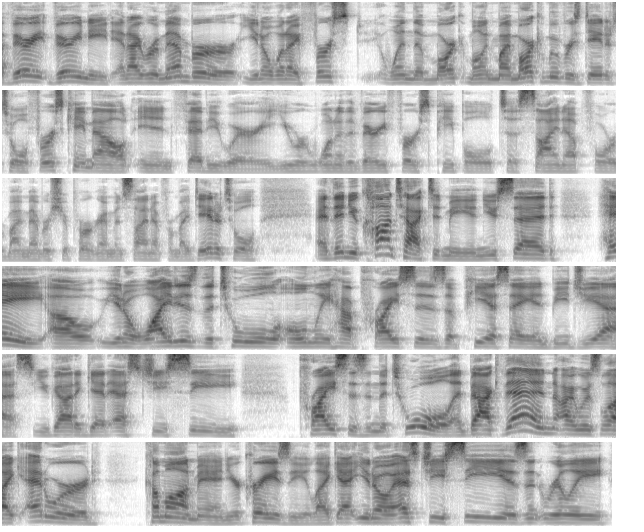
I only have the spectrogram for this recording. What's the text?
very very neat. And I remember, you know, when I first when the market when my market movers data tool first came out in February, you were one of the very first people to sign up for my membership program and sign up for my data tool. And then you contacted me and you said, "Hey, uh, you know, why does the tool only have prices of PSA and BGS? You got to get SGC prices in the tool." And back then, I was like, "Edward, come on, man, you're crazy. Like, you know, SGC isn't really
